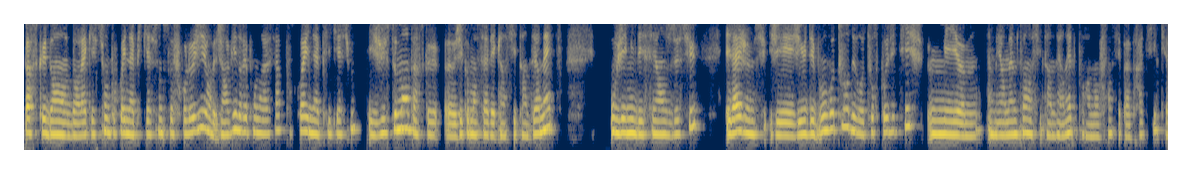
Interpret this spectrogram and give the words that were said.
Parce que dans, la question pourquoi une application de sophrologie, j'ai envie de répondre à ça, pourquoi une application? Et justement parce que j'ai commencé avec un site internet où j'ai mis des séances dessus et là, j'ai eu des bons retours, des retours positifs, mais, en même temps, un site internet pour un enfant, c'est pas pratique.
